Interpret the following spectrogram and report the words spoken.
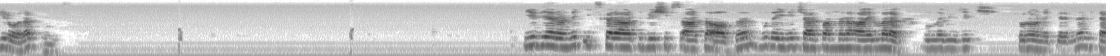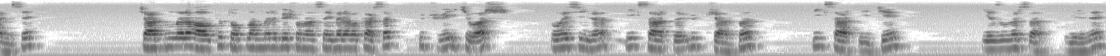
1 olarak bulunur. Bir diğer örnek x kare artı 5x artı 6. Bu da yine çarpanlara ayrılarak bulunabilecek soru örneklerinden bir tanesi. Çarpımları 6, toplamları 5 olan sayılara bakarsak 3 ve 2 var. Dolayısıyla x artı 3 çarpı x artı 2 yazılırsa yerine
